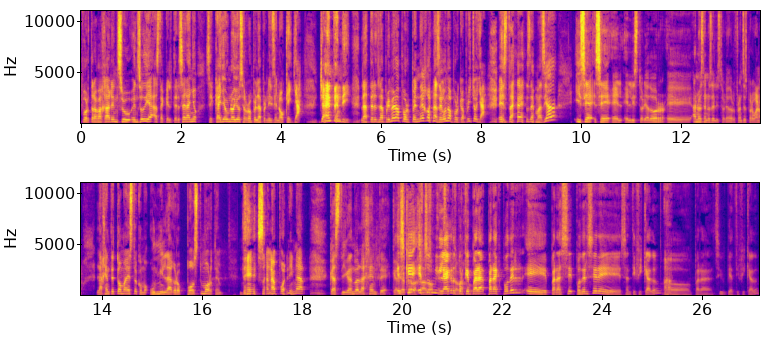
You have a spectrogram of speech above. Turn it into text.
por trabajar en su, en su día hasta que el tercer año se calla un hoyo, se rompe la pierna y dice, no, que ya, ya entendí. La, la primera por pendejo, la segunda por capricho, ya. Esta es demasiada. Y se, se- el, el historiador, eh, ah, no, este no es el historiador francés, pero bueno, la gente toma esto como un milagro post-mortem de San Apolinar castigando a la gente que Es había que estos milagros, porque para, para poder, eh, para ser, poder ser eh, santificado Ajá. o para, sí, beatificado.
